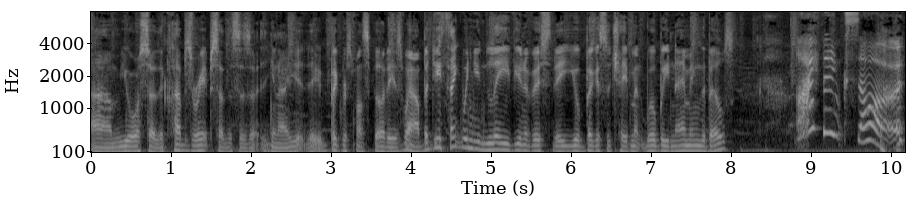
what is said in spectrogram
Um, you're also the club's rep, so this is a you know a big responsibility as well. But do you think when you leave university, your biggest achievement will be naming the bills? I think so.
